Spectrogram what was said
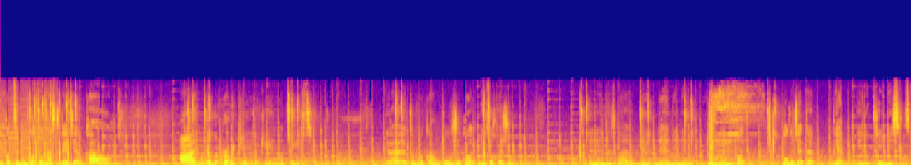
И пацаны, вот у нас третий аккаунт. I am the hurricane. Такие эмоции есть. Я этому аккаунту уже год не захожу. Или не знаю, не, не, не, не, не год. Ну, где-то 5 или 3 месяца.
